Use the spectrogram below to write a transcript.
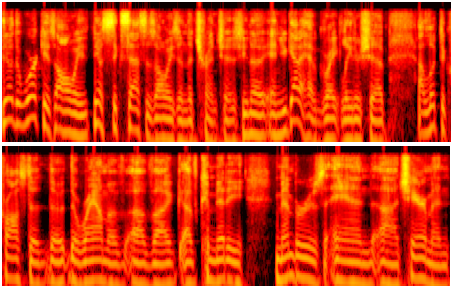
you know, the work is always, you know, success is always in the trenches, you know, and you got to have great leadership. I looked across the the, the realm of of, uh, of committee members and uh, chairmen,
